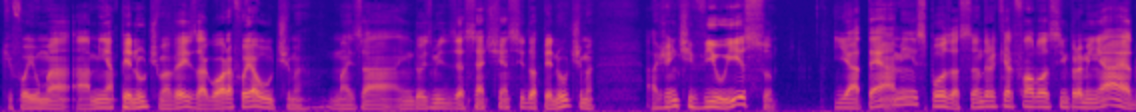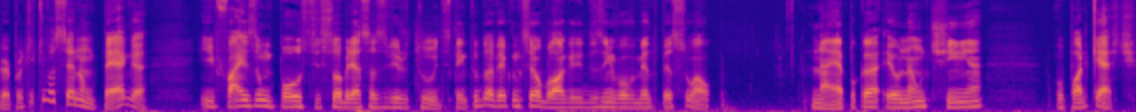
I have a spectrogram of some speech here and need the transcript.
que foi uma, a minha penúltima vez, agora foi a última, mas a, em 2017 tinha sido a penúltima, a gente viu isso e até a minha esposa, a Sandra, que falou assim para mim: Ah, Edward, por que, que você não pega e faz um post sobre essas virtudes? Tem tudo a ver com seu blog de desenvolvimento pessoal. Na época eu não tinha o podcast.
